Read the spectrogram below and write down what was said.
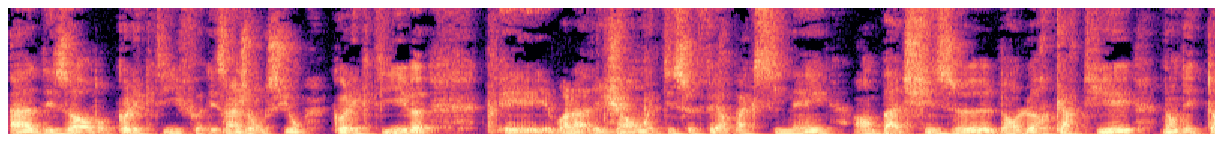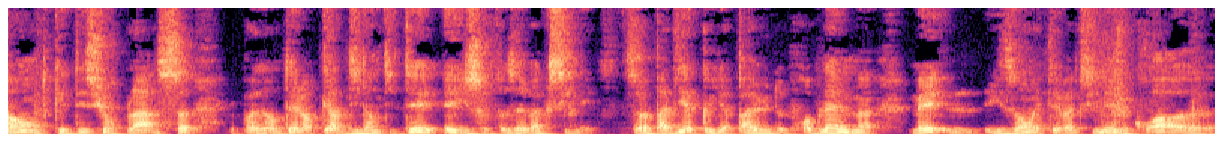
à des ordres collectifs, des injonctions collectives. Et voilà, les gens ont été se faire vacciner en bas de chez eux, dans leur quartier, dans des tentes qui étaient sur place. Ils présentaient leur carte d'identité et ils se faisaient vacciner. Ça ne veut pas dire qu'il n'y a pas eu de problème, mais ils ont été vaccinés, je crois, euh,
